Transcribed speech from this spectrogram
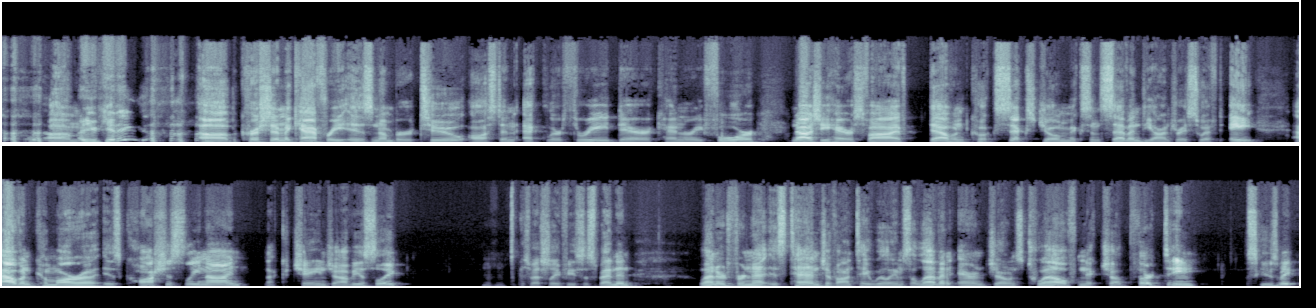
Um, are you kidding? uh, Christian McCaffrey is number two. Austin Ekeler three. Derrick Henry four. Najee Harris five. Dalvin Cook six. Joe Mixon seven. DeAndre Swift eight. Alvin Kamara is cautiously nine. That could change, obviously, mm-hmm. especially if he's suspended. Leonard Fournette is 10, Javonte Williams 11, Aaron Jones 12, Nick Chubb 13, excuse me,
